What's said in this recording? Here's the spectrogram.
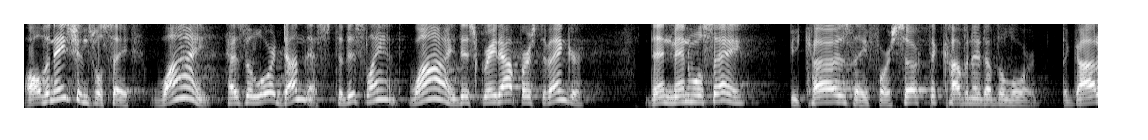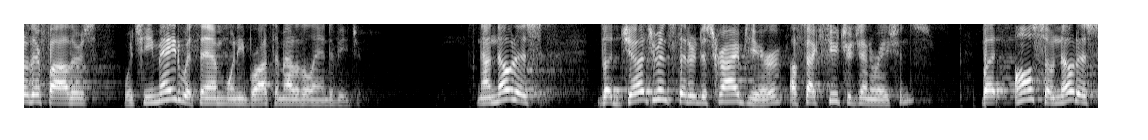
All the nations will say, Why has the Lord done this to this land? Why this great outburst of anger? Then men will say, Because they forsook the covenant of the Lord, the God of their fathers, which he made with them when he brought them out of the land of Egypt. Now, notice the judgments that are described here affect future generations, but also notice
